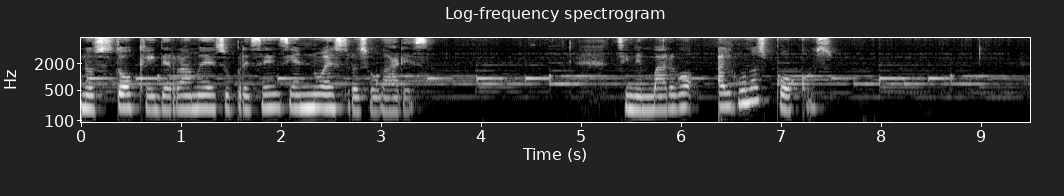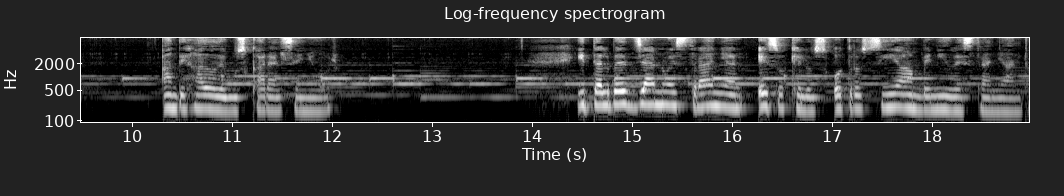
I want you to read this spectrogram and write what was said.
nos toque y derrame de su presencia en nuestros hogares. Sin embargo, algunos pocos han dejado de buscar al Señor. Y tal vez ya no extrañan eso que los otros sí han venido extrañando.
